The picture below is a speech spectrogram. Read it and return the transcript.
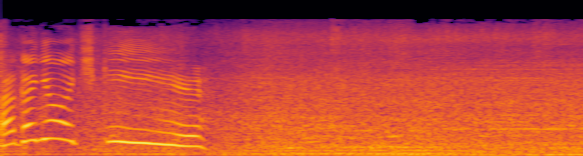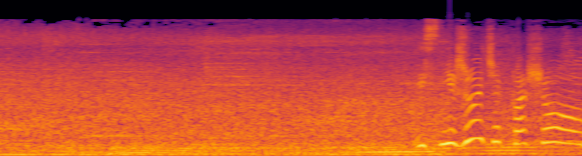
Огонечки! И снежочек пошел!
